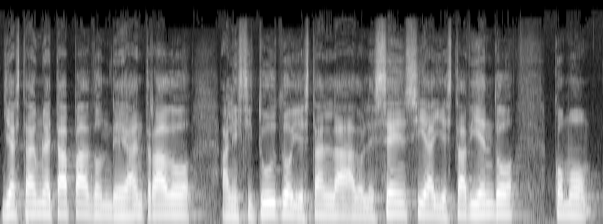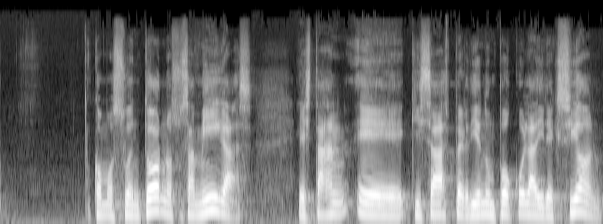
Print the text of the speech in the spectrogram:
ya está en una etapa donde ha entrado al instituto y está en la adolescencia y está viendo cómo, cómo su entorno, sus amigas, están eh, quizás perdiendo un poco la dirección.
